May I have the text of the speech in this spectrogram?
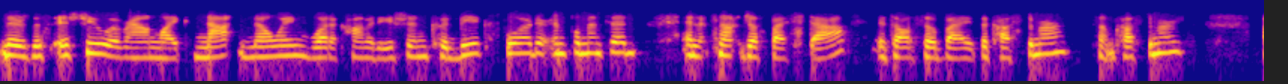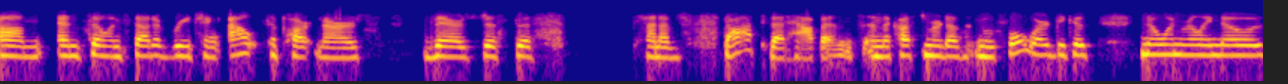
There's this issue around like not knowing what accommodation could be explored or implemented. And it's not just by staff, it's also by the customer, some customers. Um, and so instead of reaching out to partners, there's just this kind of stop that happens and the customer doesn't move forward because no one really knows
